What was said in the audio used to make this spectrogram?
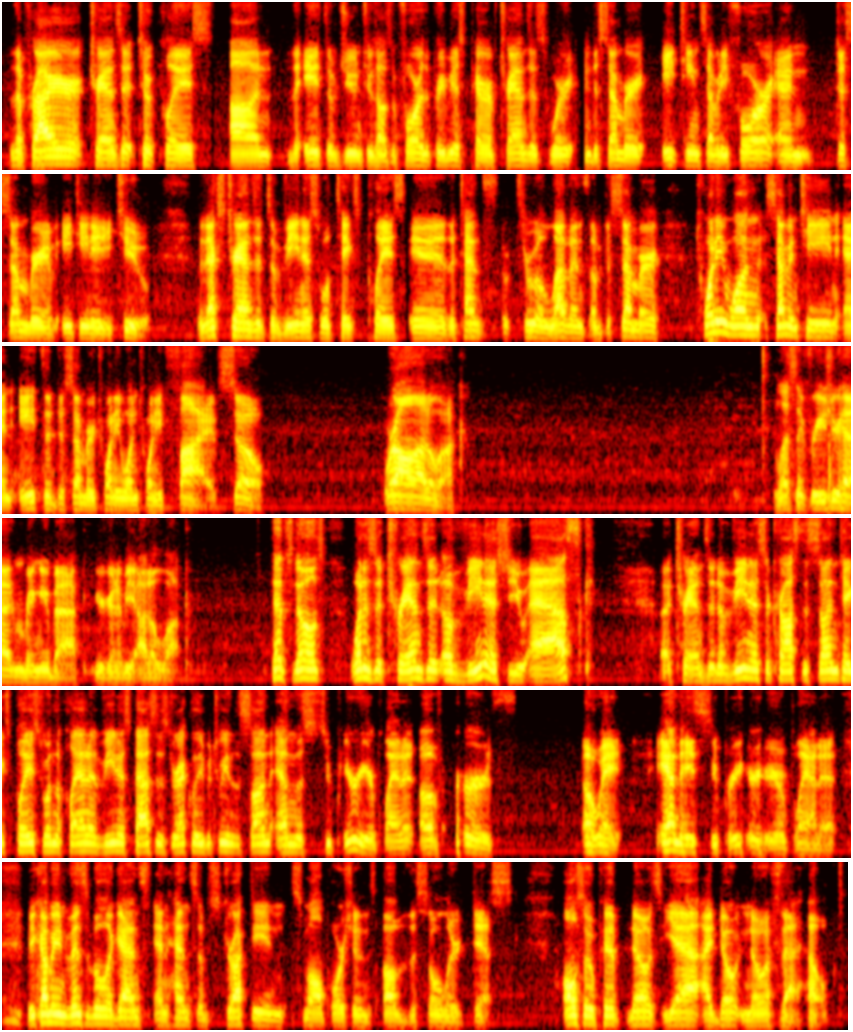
The prior transit took place on the 8th of June 2004. The previous pair of transits were in December 1874 and December of 1882. The next transits of Venus will take place in the 10th through 11th of December 2117 and 8th of December 2125. So we're all out of luck. Unless they freeze your head and bring you back, you're going to be out of luck. Pips knows what is a transit of Venus, you ask? A transit of Venus across the sun takes place when the planet Venus passes directly between the sun and the superior planet of Earth. Oh, wait, and a superior planet, becoming visible against and hence obstructing small portions of the solar disk. Also, Pip notes, yeah, I don't know if that helped.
